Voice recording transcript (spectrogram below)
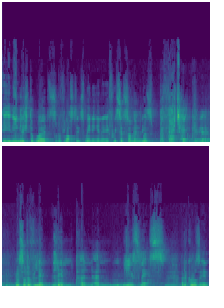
in English, the word sort of lost its meaning, and if we said something was pathetic, it was sort of limp, limp and, and useless. But of course, it,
